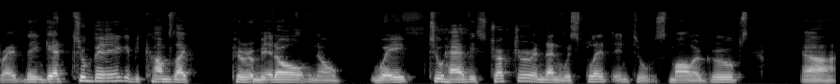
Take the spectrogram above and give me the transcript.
right? They get too big, it becomes like pyramidal, you know, way too heavy structure, and then we split into smaller groups. Uh,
